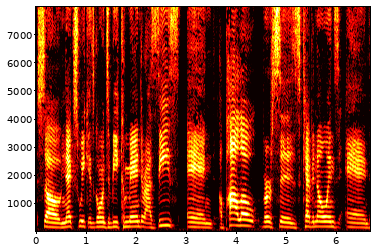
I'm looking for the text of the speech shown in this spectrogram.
So next week is going to be Commander Azeez and Apollo versus Kevin Owens and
